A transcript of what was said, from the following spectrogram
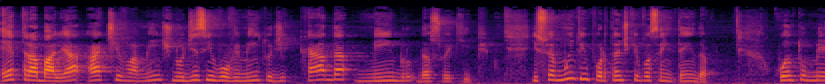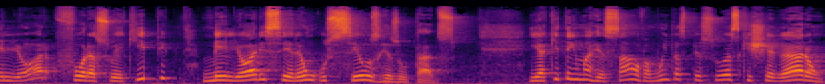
é trabalhar ativamente no desenvolvimento de cada membro da sua equipe. Isso é muito importante que você entenda. Quanto melhor for a sua equipe, melhores serão os seus resultados. E aqui tem uma ressalva: muitas pessoas que chegaram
